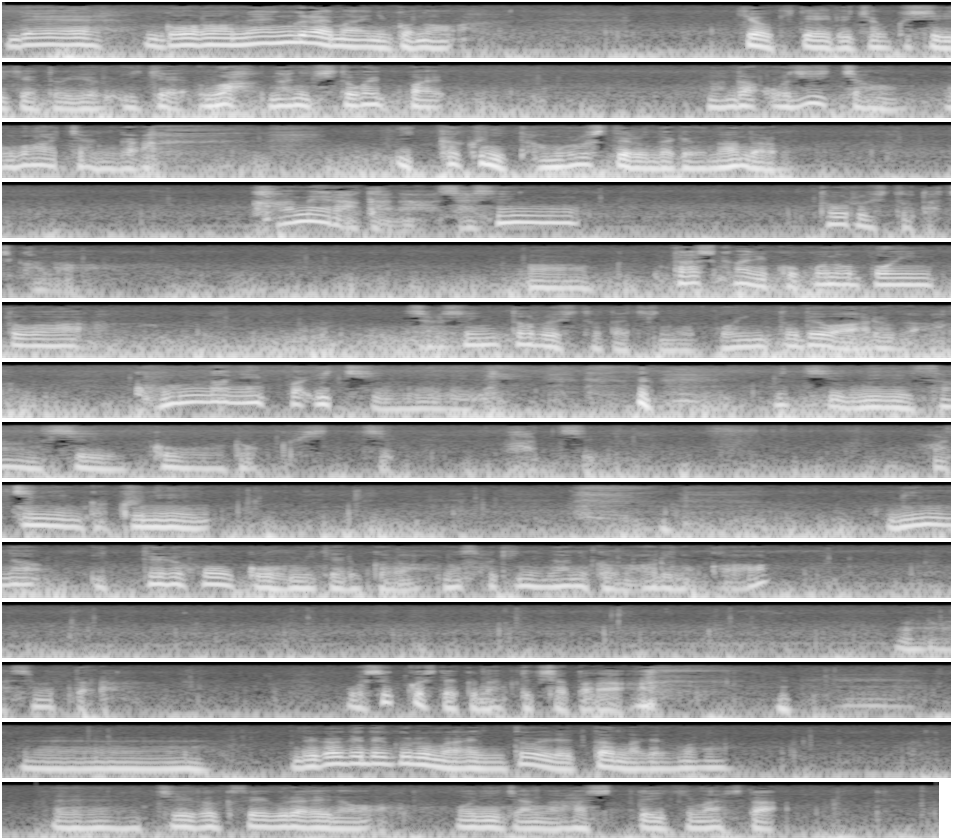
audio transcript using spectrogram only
で、5年ぐらい前にこの、今日来ている直視池という池。うわ、何人がいっぱい。なんだ、おじいちゃん、おばあちゃんが 一角にたむろしてるんだけど、なんだろう。カメラかな？写真撮る人たちかな。あ確かにここのポイントは、写真撮る人たちのポイントではあるが、こんなにいっぱい、1、2、1、2、3、4、5、6、7、8、8人か9人。みんな一定方向を見てるから、あの先に何かがあるのか？しまった。おしっこしたくなってきちゃったな。えー出かけてくる前にトイレ行ったんだけどな。えー中学生ぐらいのお兄ちゃんが走っていきました。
